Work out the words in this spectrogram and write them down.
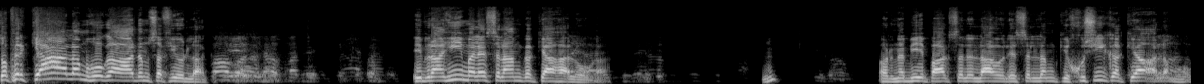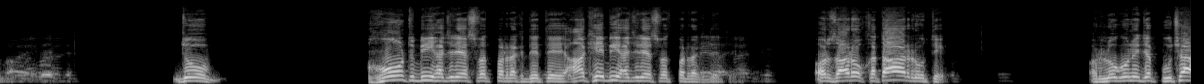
تو پھر کیا عالم ہوگا آدم صفی اللہ کا ابراہیم علیہ السلام کا کیا حال ہوگا اور نبی پاک صلی اللہ علیہ وسلم کی خوشی کا کیا عالم ہوگا جو ہونٹ بھی حجر اسود پر رکھ دیتے آنکھیں بھی حجر اسود پر رکھ دیتے اور زارو قطار روتے اور لوگوں نے جب پوچھا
